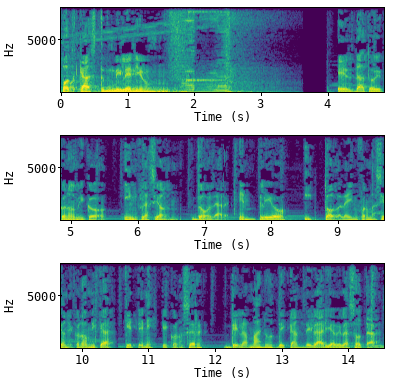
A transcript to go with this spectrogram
Podcast Millennium. El dato económico, inflación, dólar, empleo y toda la información económica que tenés que conocer de la mano de Candelaria de la Sota.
